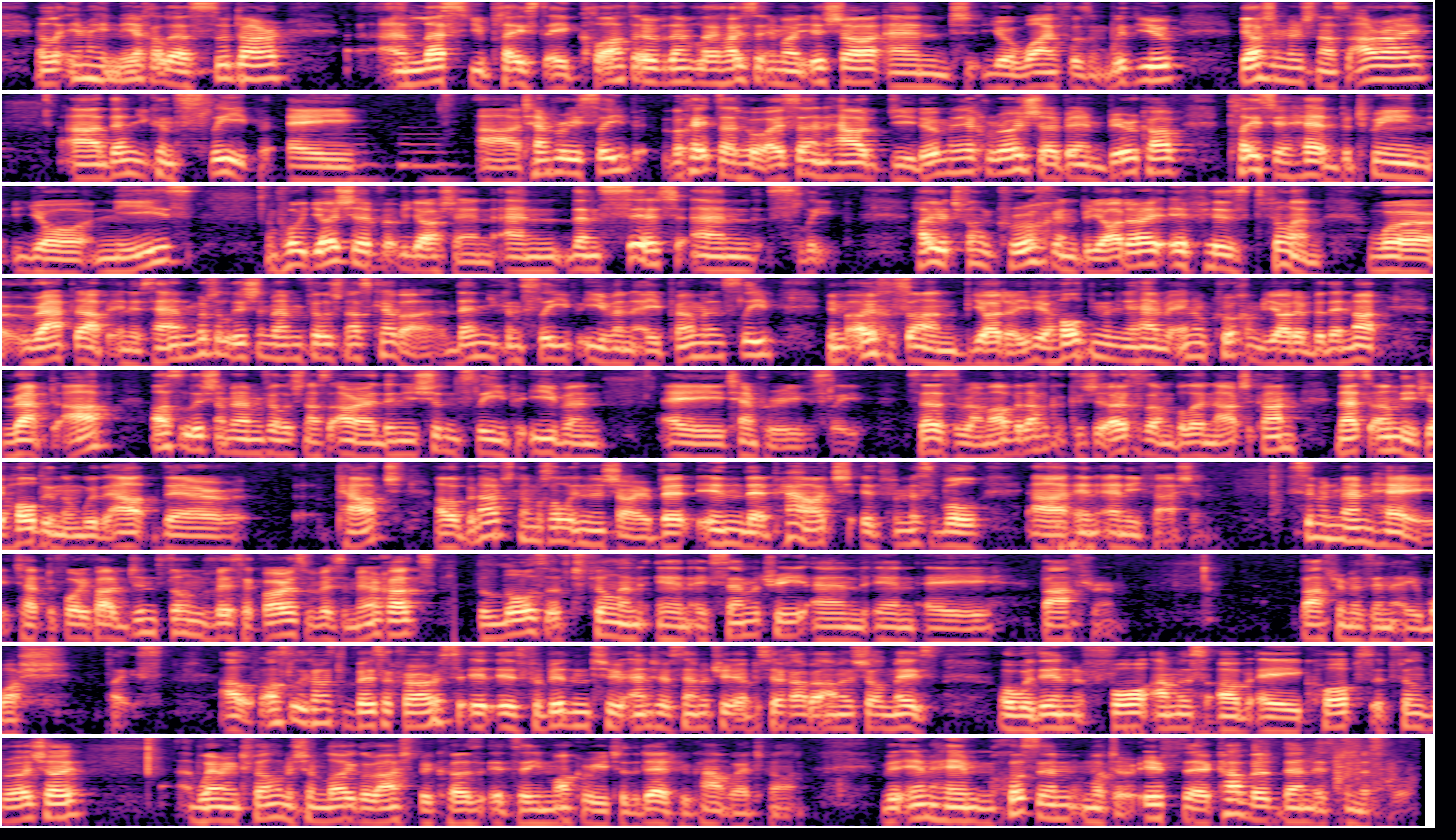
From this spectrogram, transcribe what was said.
unless you placed a cloth over them, and your wife wasn't with you. Yashim uh, then you can sleep a uh, temporary sleep. And how do you do it? Place your head between your knees, and then sit and sleep if his tefillin were wrapped up in his hand, then you can sleep even a permanent sleep. If you're holding them in your hand, but they're not wrapped up, then you shouldn't sleep even a temporary sleep. Says the Ramav, that's only if you're holding them without their pouch. But in their pouch, it's permissible uh, in any fashion. Simon Mem Hey, chapter 45, Din Film The laws of tefillin in a cemetery and in a bathroom bathroom is in a wash place. Also, comes to basic faris, it is forbidden to enter a cemetery or within four amas of a corpse at film wearing tefillin mishum loy garash because it's a mockery to the dead who can't wear tefillin. Mutter. If they're covered, then it's permissible.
